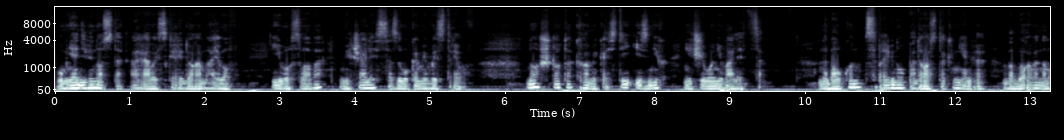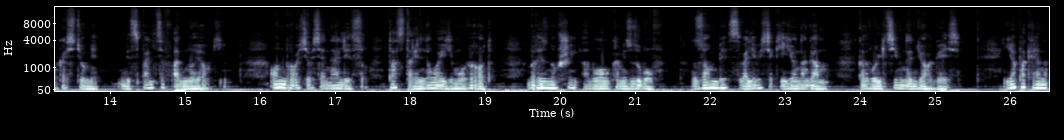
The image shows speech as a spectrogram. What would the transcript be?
«У меня 90», — орал из коридора Майлов. Его слова мешались со звуками выстрелов. Но что-то, кроме костей, из них ничего не валится. На балкон спрыгнул подросток-негр в оборванном костюме, без пальцев одной руки. Он бросился на Алису, та стрельнула ему в рот, брызнувший обломками зубов. Зомби свалился к ее ногам, конвульсивно дергаясь. «Я пока,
